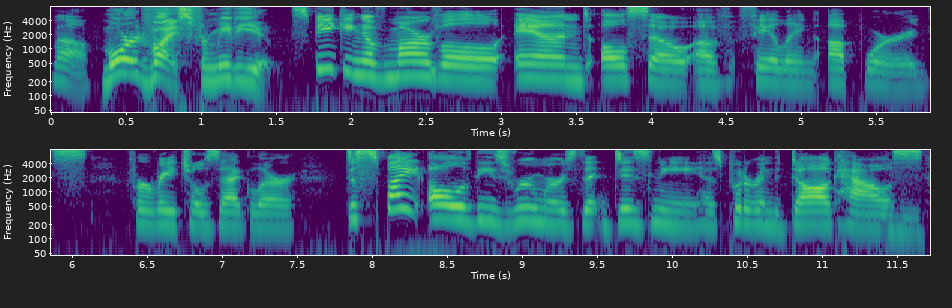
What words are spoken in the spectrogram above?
well, More advice from me to you. Speaking of Marvel and also of failing upwards for Rachel Zegler, despite all of these rumors that Disney has put her in the doghouse, mm-hmm.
